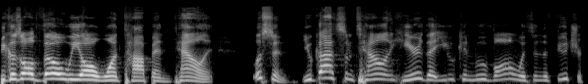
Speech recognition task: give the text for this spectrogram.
Because although we all want top end talent, listen, you got some talent here that you can move on with in the future.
